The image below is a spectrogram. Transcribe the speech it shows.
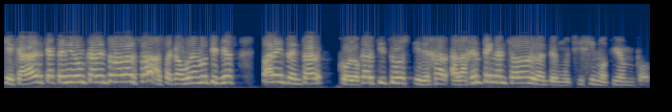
que cada vez que ha tenido un calentón al alza ha sacado buenas noticias para intentar colocar títulos y dejar a la gente enganchada durante muchísimo tiempo.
